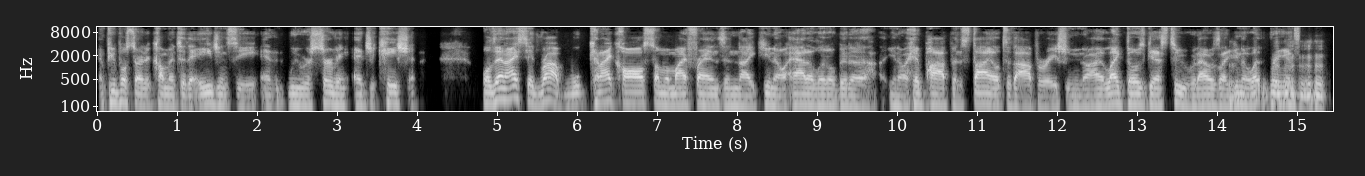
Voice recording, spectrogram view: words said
And people started coming to the agency and we were serving education. Well, then I said, Rob, can I call some of my friends and like, you know, add a little bit of, you know, hip hop and style to the operation? You know, I like those guests too, but I was like, you know, let's bring in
